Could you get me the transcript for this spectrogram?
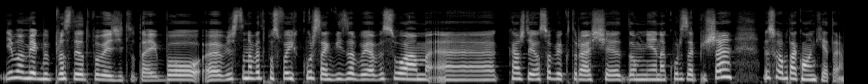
nie mam jakby prostej odpowiedzi tutaj, bo e, wiesz co, nawet po swoich kursach widzę, bo ja wysyłam e, każdej osobie, która się do mnie na kurs zapisze, wysyłam taką ankietę.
